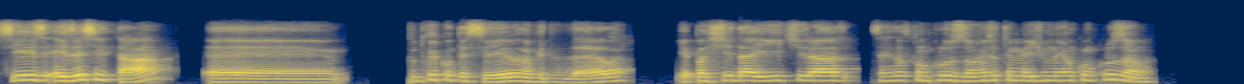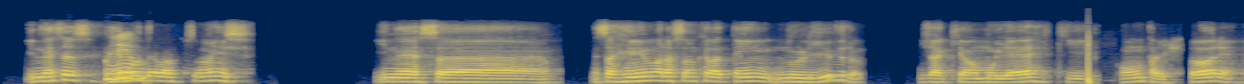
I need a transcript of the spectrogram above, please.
se ex- exercitar é, tudo que aconteceu na vida dela e a partir daí tirar certas conclusões até mesmo nenhuma conclusão. E nessas remodelações e nessa nessa rememoração que ela tem no livro, já que é uma mulher que conta a história,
